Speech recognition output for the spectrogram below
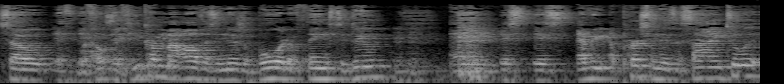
So if What I was if, if you come in my office and there's a board of things to do, Mm-hmm. and it's it's every a person is assigned to it,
